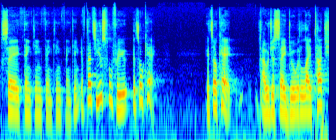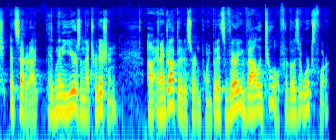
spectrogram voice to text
say thinking, thinking, thinking. If that's useful for you, it's okay. It's okay. I would just say do it with a light touch, etc. I had many years in that tradition, uh, and I dropped it at a certain point. But it's a very valid tool for those it works for.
